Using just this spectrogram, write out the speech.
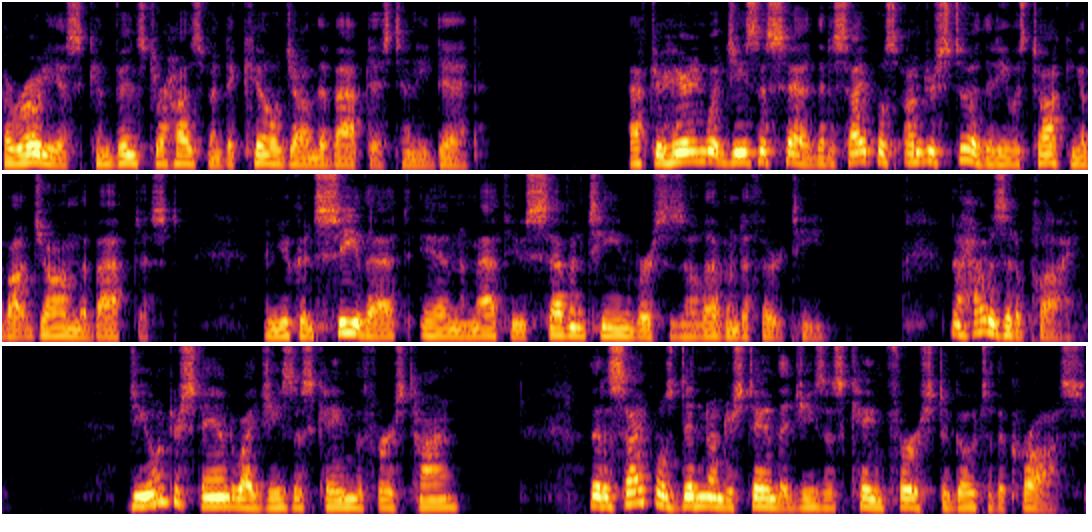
Herodias convinced her husband to kill John the Baptist, and he did. After hearing what Jesus said, the disciples understood that he was talking about John the Baptist. And you can see that in Matthew 17, verses 11 to 13. Now, how does it apply? Do you understand why Jesus came the first time? The disciples didn't understand that Jesus came first to go to the cross.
